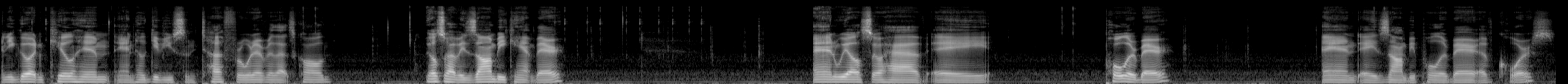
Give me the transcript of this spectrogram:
And you go ahead and kill him, and he'll give you some tough or whatever that's called. We also have a zombie camp bear. And we also have a polar bear. And a zombie polar bear, of course.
